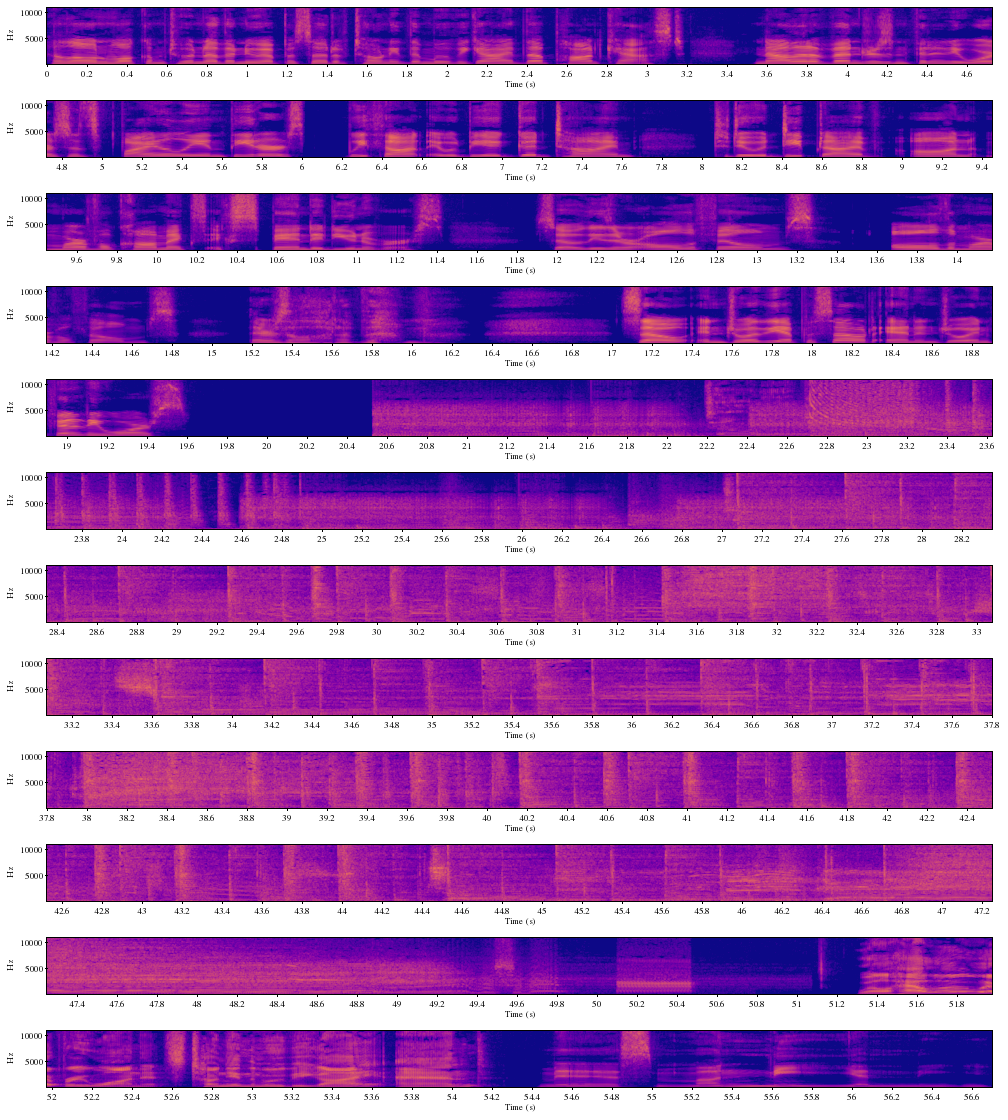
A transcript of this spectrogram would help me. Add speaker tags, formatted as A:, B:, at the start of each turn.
A: Hello and welcome to another new episode of Tony the Movie Guy, the podcast. Now that Avengers Infinity Wars is finally in theaters, we thought it would be a good time to do a deep dive on Marvel Comics Expanded Universe. So these are all the films, all the Marvel films. There's a lot of them. So enjoy the episode and enjoy Infinity Wars.
B: Well, hello everyone. It's Tony the Movie Guy and
C: Miss Money and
